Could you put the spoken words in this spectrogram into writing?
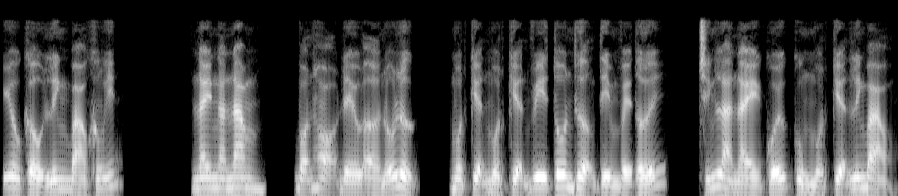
yêu cầu Linh bảo không ít. Nay ngàn năm, bọn họ đều ở nỗ lực, một kiện một kiện vi tôn thượng tìm về tới, chính là này cuối cùng một kiện Linh bảo,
